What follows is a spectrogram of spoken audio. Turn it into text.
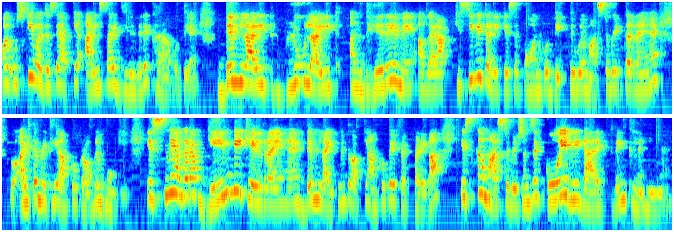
और उसकी वजह से आपकी आई साइट धीरे धीरे खराब होती है। डिम लाइट ब्लू लाइट अंधेरे में अगर आप किसी भी तरीके से पॉन को देखते हुए मास्टरबेट कर रहे हैं तो अल्टीमेटली आपको प्रॉब्लम होगी। इसमें अगर आप गेम भी खेल रहे हैं, डिम लाइट में तो आपकी आँखों पे इफ़ेक्ट पड़ेगा। इसका मास्टरबेशन से कोई भी डायरेक्ट लिंक नहीं है।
